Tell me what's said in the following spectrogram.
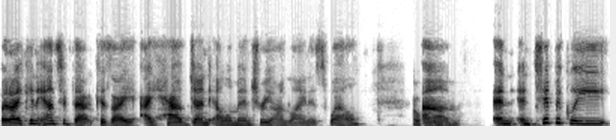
but I can answer that because I, I have done elementary online as well. Okay. Um, and, and typically,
